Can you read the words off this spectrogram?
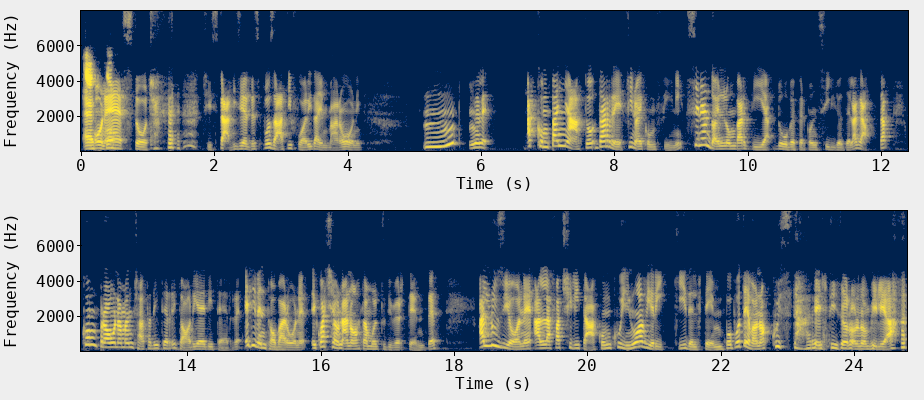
Ecco. Onesto, cioè, ci sta, vi siete sposati fuori dai maroni. Mm, accompagnato dal re fino ai confini, se ne andò in Lombardia, dove, per consiglio della gatta, comprò una manciata di territori e di terre e diventò barone. E qua c'è una nota molto divertente allusione alla facilità con cui i nuovi ricchi del tempo potevano acquistare il titolo nobiliare.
